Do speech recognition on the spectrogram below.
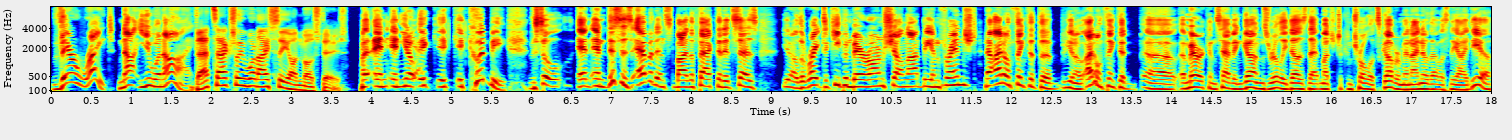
they're right, not you and I. That's actually what I see on most days. And and you know it, it, it could be so and and this is evidenced by the fact that it says you know the right to keep and bear arms shall not be infringed. Now I don't think that the you know I don't think that uh, Americans having guns really does that much to control its government. I know that was the idea,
